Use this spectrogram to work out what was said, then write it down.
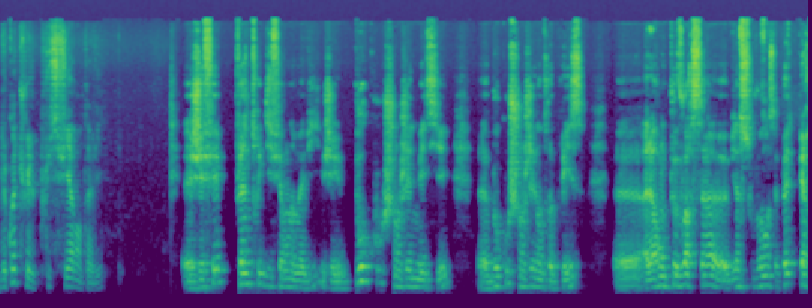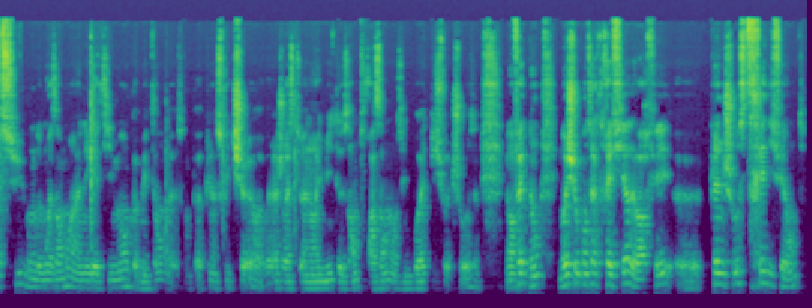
De quoi tu es le plus fier dans ta vie? Euh, j'ai fait plein de trucs différents dans ma vie. J'ai beaucoup changé de métier, euh, beaucoup changé d'entreprise. Euh, alors on peut voir ça bien souvent, ça peut être perçu bon, de moins en moins hein, négativement comme étant ce qu'on peut appeler un switcher. Voilà, je reste un an et demi, deux ans, trois ans dans une boîte, puis je fais autre chose. Mais en fait non, moi je suis au contraire très fier d'avoir fait plein de choses très différentes.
